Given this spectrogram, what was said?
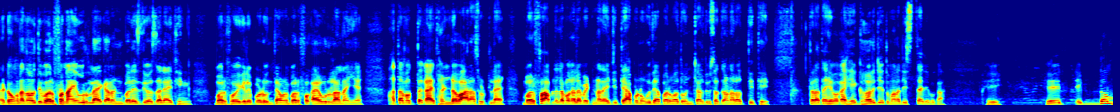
या डोंगरांवरती बर्फ नाही उरलाय कारण बरेच दिवस झाले आय थिंक बर्फ वगैरे पडून त्यामुळे बर्फ काय उरला नाही आहे आता फक्त काय थंड वारा सुटलाय. बर्फ आपल्याला बघायला भेटणार आहे जिथे आपण उद्या परवा दोन चार दिवसात जाणार आहोत तिथे. तर आता हे बघा हे घर जे तुम्हाला दिसतंय ते बघा. हे. हे एकदम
